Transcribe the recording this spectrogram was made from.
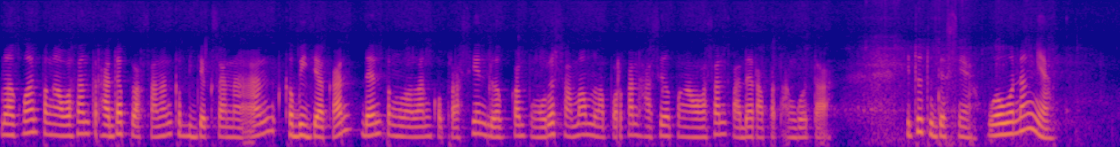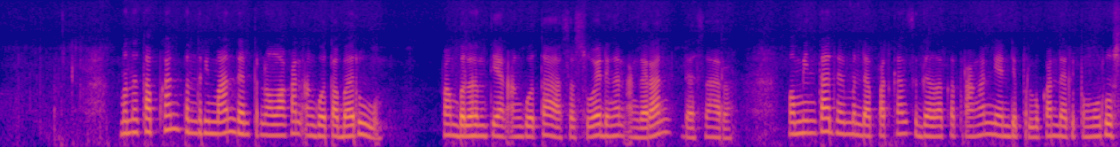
melakukan pengawasan terhadap pelaksanaan kebijaksanaan, kebijakan dan pengelolaan koperasi yang dilakukan pengurus sama melaporkan hasil pengawasan pada rapat anggota. Itu tugasnya. Wewenangnya? Menetapkan penerimaan dan penolakan anggota baru, pemberhentian anggota sesuai dengan anggaran dasar. Meminta dan mendapatkan segala keterangan yang diperlukan dari pengurus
